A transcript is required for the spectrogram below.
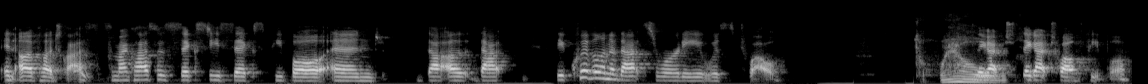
in a pledge class. So my class was 66 people, and the, uh, that the equivalent of that sorority was 12. Twelve. They got they got 12 people,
